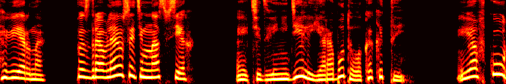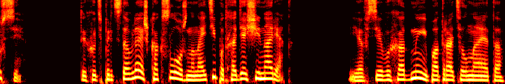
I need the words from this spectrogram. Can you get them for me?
«Верно. Поздравляю с этим нас всех». «Эти две недели я работала, как и ты». «Я в курсе. Ты хоть представляешь, как сложно найти подходящий наряд?» Я все выходные потратил на это,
